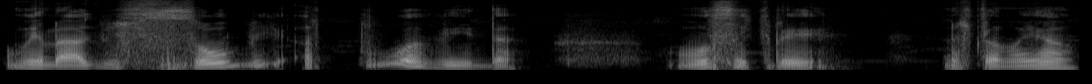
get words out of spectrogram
o milagre sobre a tua vida. Você crê nesta manhã?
